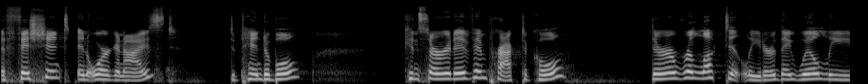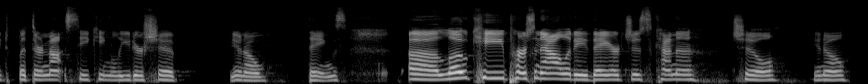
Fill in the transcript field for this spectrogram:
efficient and organized, dependable, conservative and practical. They're a reluctant leader. They will lead, but they're not seeking leadership, you know, things. Uh, low key personality, they are just kind of chill. You know,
